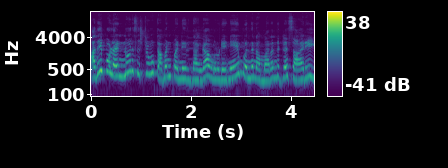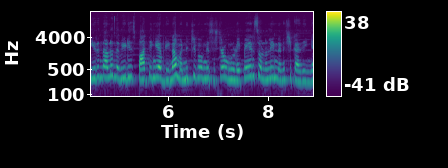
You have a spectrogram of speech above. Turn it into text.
அதே போல் இன்னொரு சிஸ்டரும் கமெண்ட் பண்ணியிருந்தாங்க. அவங்களுடைய நேம் வந்து நான் மறந்துட்டேன். சாரி இருந்தாலும் இந்த வீடியோஸ் பார்த்தீங்க அப்படின்னா மன்னிச்சுக்கோங்க சிஸ்டர் உங்களுடைய பேர் சொல்லலைன்னு நினச்சிக்காதீங்க.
